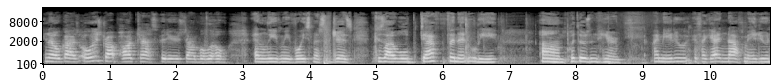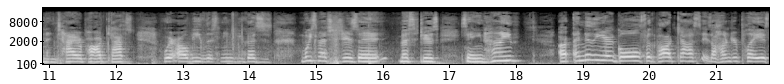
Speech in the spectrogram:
you know, guys, always drop podcast videos down below and leave me voice messages because I will definitely um, put those in here. I may do, if I get enough, may do an entire podcast where I'll be listening to you guys' voice messages, uh, messages saying hi. Our end of the year goal for the podcast is 100 plays.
